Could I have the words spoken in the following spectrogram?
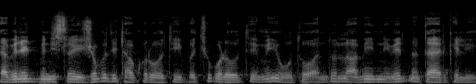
कॅबिनेट मिनिस्टर यशोमती ठाकूर होती बच्चू कडू होते मी होतो. आंदोलन आम्ही निवेदनं तयार केली.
